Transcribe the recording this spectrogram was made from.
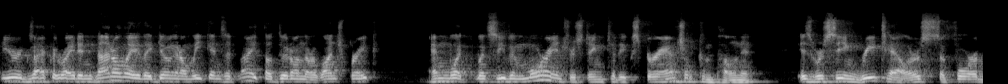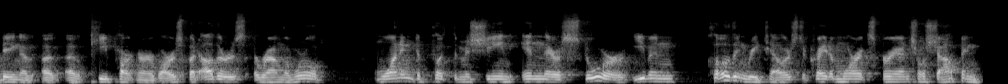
you're exactly right. And not only are they doing it on weekends at night, they'll do it on their lunch break. And what, what's even more interesting to the experiential component is we're seeing retailers, Sephora being a, a, a key partner of ours, but others around the world wanting to put the machine in their store, even clothing retailers, to create a more experiential shopping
